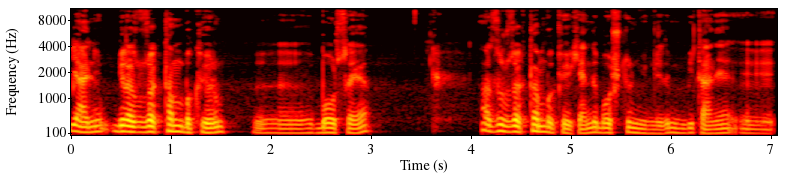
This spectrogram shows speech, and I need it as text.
Yani biraz uzaktan bakıyorum e, borsaya. Hazır uzaktan bakıyorken de boş durmayayım dedim. Bir tane e,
